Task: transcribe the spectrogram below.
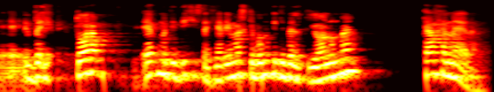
ε, τώρα έχουμε την τύχη στα χέρια μας και μπορούμε και τη βελτιώνουμε κάθε μέρα.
